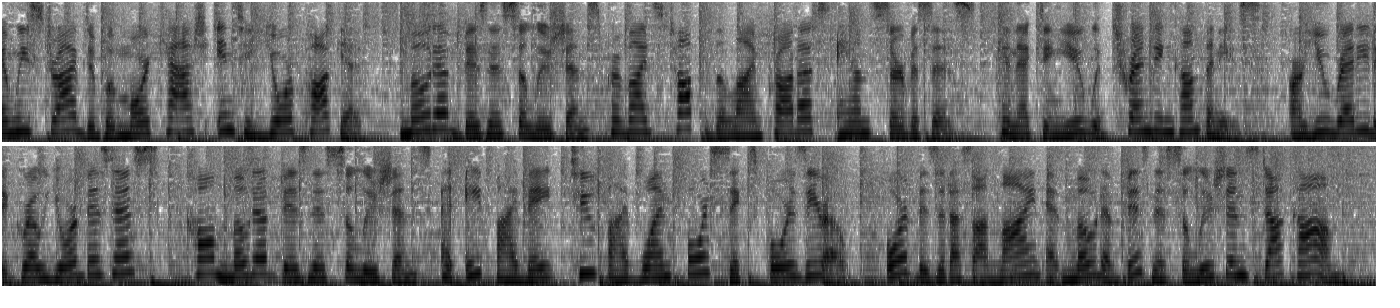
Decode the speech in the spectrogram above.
and we strive to put more cash into your pocket. Moda Business Solutions provides top of the line products and services, connecting you with trending companies. Are you ready to grow your business? Call Moda Business Solutions at 858 251 4640 or visit us online at modabusinesssolutions.com.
